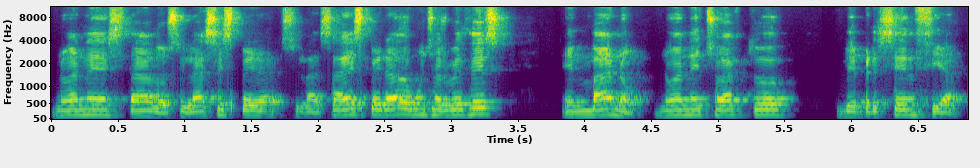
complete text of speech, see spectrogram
no han estado, se las, se las ha esperado muchas veces en vano, no han hecho acto de presencia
